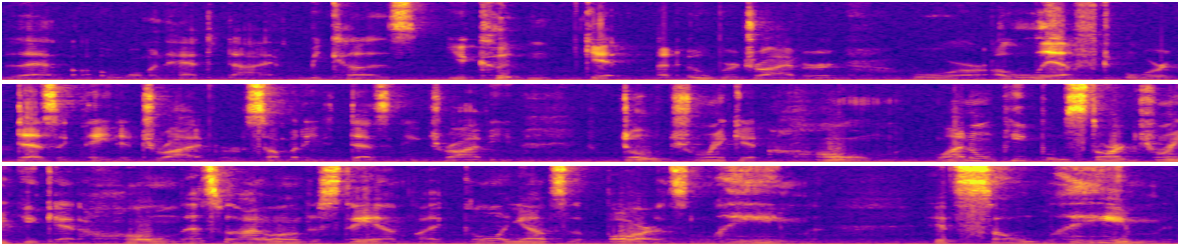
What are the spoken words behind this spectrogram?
that a woman had to die because you couldn't get an Uber driver or a Lyft or a designated driver, somebody to designate drive you. Don't drink at home. Why don't people start drinking at home? That's what I don't understand. Like, going out to the bar is lame. It's so lame.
